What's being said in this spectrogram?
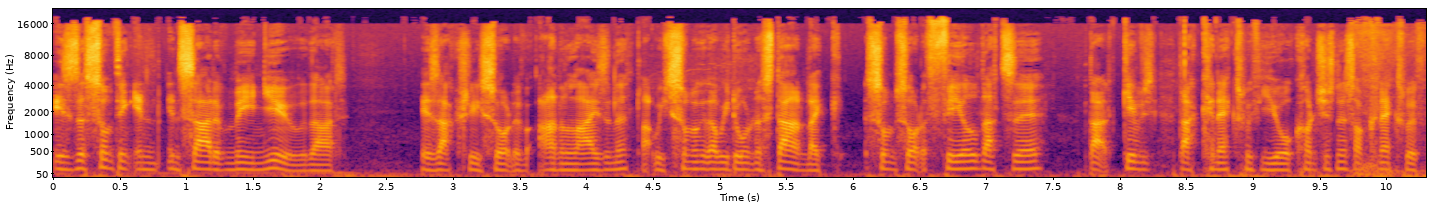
Is there something in, inside of me and you that is actually sort of analysing it? Like we something that we don't understand, like some sort of feel that's there that gives that connects with your consciousness or connects with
